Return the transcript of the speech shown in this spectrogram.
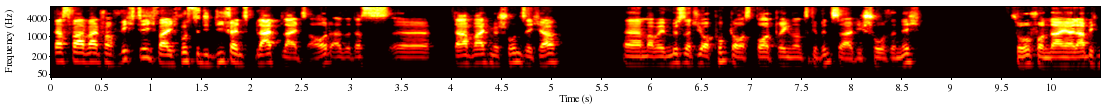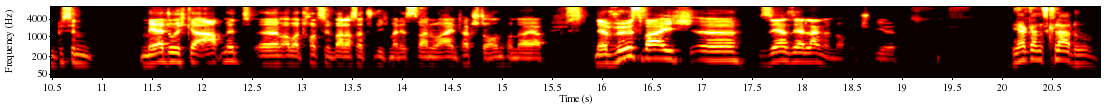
Das war einfach wichtig, weil ich wusste, die Defense bleibt lights out. Also das, äh, da war ich mir schon sicher. Ähm, aber wir müssen natürlich auch Punkte aufs Board bringen, sonst gewinnst du halt die Chose nicht. So, von daher, da habe ich ein bisschen mehr durchgeatmet, äh, aber trotzdem war das natürlich, ich meine, es war nur ein Touchdown, von daher nervös war ich äh, sehr, sehr lange noch im Spiel. Ja, ganz klar, du,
